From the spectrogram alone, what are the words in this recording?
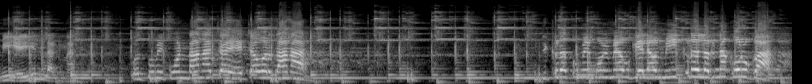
मी येईल लग्नात पण तुम्ही कोंढाणाच्या ह्याच्यावर जाणार. तिकडे तुम्ही मोहिमेव गेल्यावर मी इकडे लग्न करू का?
